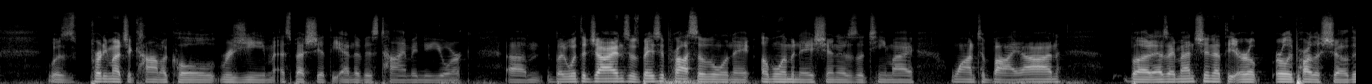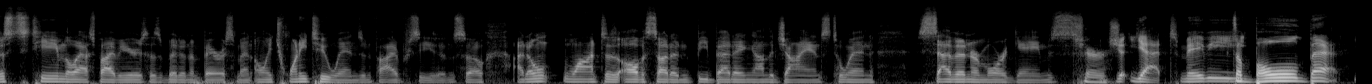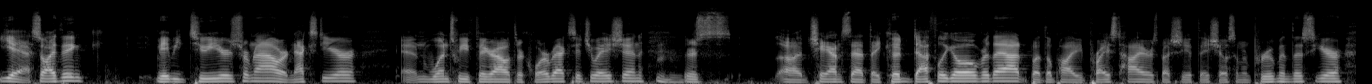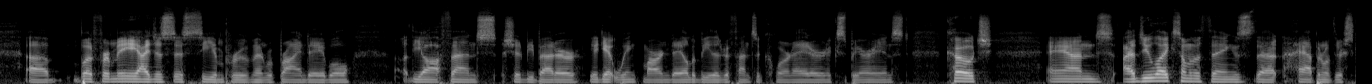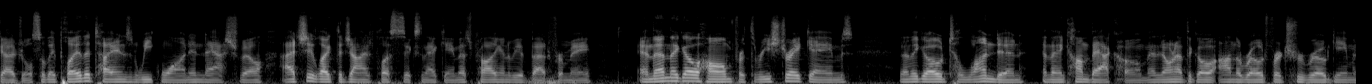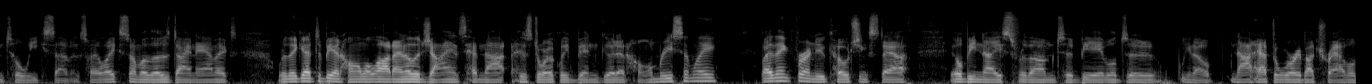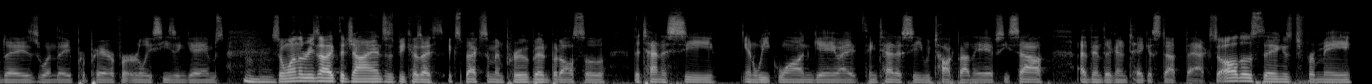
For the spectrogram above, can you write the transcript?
was pretty much a comical regime, especially at the end of his time in New York. Um, but with the Giants, it was basically process of elimination as a team I want to buy on. But as I mentioned at the early, early part of the show, this team the last five years has been an embarrassment. Only 22 wins in five seasons. So I don't want to all of a sudden be betting on the Giants to win seven or more games. Sure. J- yet. Maybe. It's a bold bet. Yeah. So I think maybe two years from now or next year, and once we figure out their quarterback situation, mm-hmm. there's a chance that they could definitely go over that, but they'll probably be priced higher, especially if they show some improvement this year. Uh, but for me, I just, just see improvement with Brian Daboll. Uh, the offense should be better. You get Wink Martindale to be the defensive coordinator, an experienced coach. And I do like some of the things that happen with their schedule. So they play the Titans in week one in Nashville. I actually like the Giants plus six in that game. That's probably going to be a bet for me. And then they go home for three straight games. Then they go to London and then come back home. And they don't have to go on the road for a true road game until week seven. So I like some of those dynamics where they get to be at home a lot. I know the Giants have not historically been good at home recently. But I think for a new coaching staff, it'll be nice for them to be able to, you know, not have to worry about travel days when they prepare for early season games. Mm-hmm. So one of the reasons I like the Giants is because I expect some improvement, but also the Tennessee in week one game. I think Tennessee, we talked about in the AFC South, I think they're going to take a step back. So all those things for me,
